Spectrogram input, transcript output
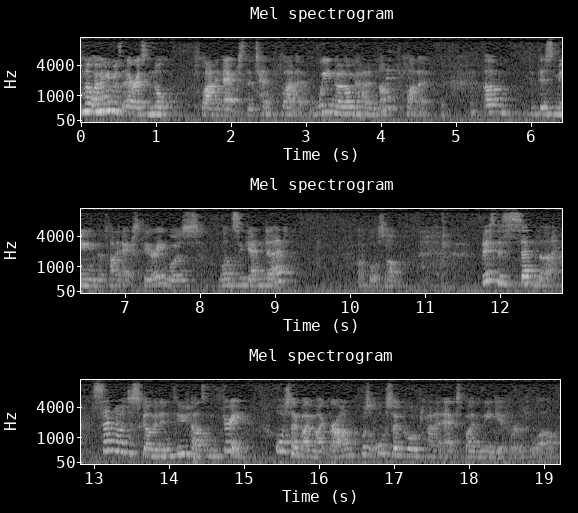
not only was Eris not Planet X, the 10th planet, we no longer had a ninth planet. Um, did this mean the Planet X theory was once again dead? Of course not. This is Sedna. Sedna was discovered in 2003, also by Mike Brown, was also called Planet X by the media for a little while.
